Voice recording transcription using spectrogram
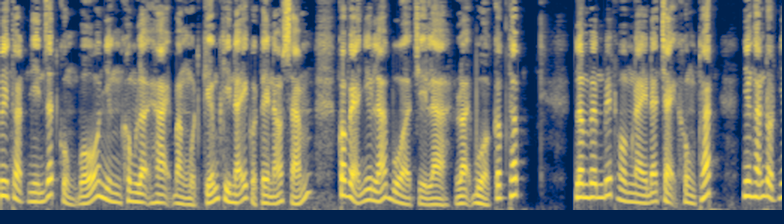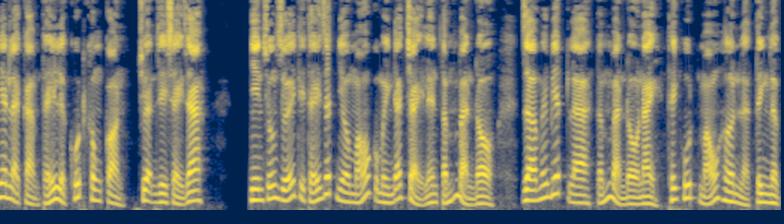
tuy thật nhìn rất khủng bố nhưng không lợi hại bằng một kiếm khi nãy của tên áo xám. Có vẻ như lá bùa chỉ là loại bùa cấp thấp. Lâm vân biết hôm nay đã chạy không thoát, nhưng hắn đột nhiên lại cảm thấy lực hút không còn. Chuyện gì xảy ra? Nhìn xuống dưới thì thấy rất nhiều máu của mình đã chảy lên tấm bản đồ. Giờ mới biết là tấm bản đồ này thích hút máu hơn là tinh lực.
